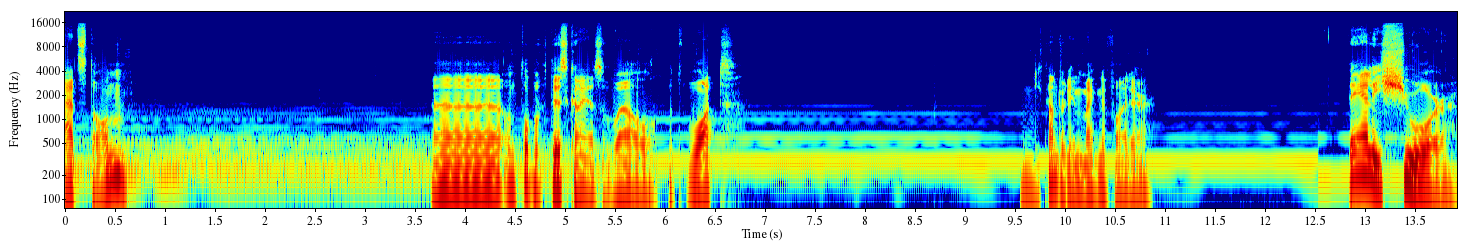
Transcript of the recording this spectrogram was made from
That's done. Uh, on top of this guy as well, but what? You can't really magnify there. Fairly sure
